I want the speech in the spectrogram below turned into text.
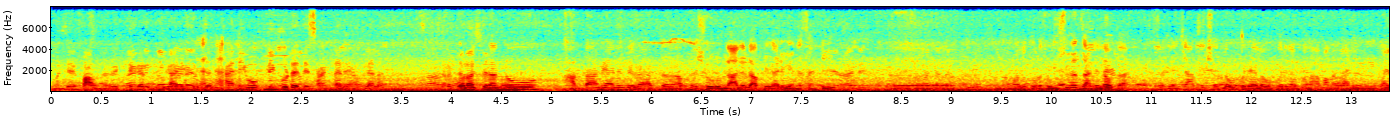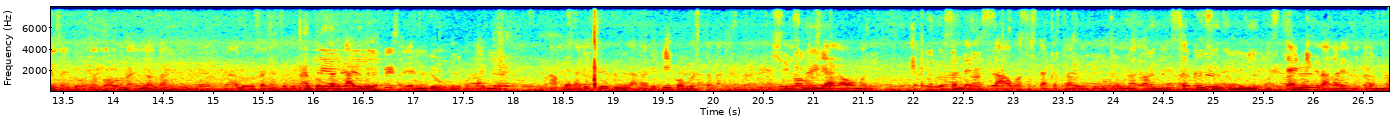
म्हणजे भावना व्यक्त करतील गाडीबद्दल आणि ओपनिंग कुठे आहे ते सांगणार आहे आपल्याला. तर तर बोला मित्रांनो आता आम्ही आलेलो आता आपल्या शोरूमला आलेलो आपली गाडी घेण्यासाठी. थोडासा उशीरच झालेला होता. सगळ्यांच्या अपेक्षा लवकर या लवकर या पण आम्हाला गाडी गाडीसाठी थोडासा प्रॉब्लेम झालेला होता. आलो सगळ्यांसोबत फोटो वगैरे काढले सगळ्यांनी व्हिडिओ वगैरे पण काढले. पण आपल्या गाडीची ओपनिंग राहणार आहे एक ऑगस्टला शिरसनाई या गावामध्ये. संध्याकाळी सहा वाजता स्टार्टअप चालू केली जेवणा खाऊन सगळी सुरू केलेली स्टँडिंग राहणार आहे मित्रांनो.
